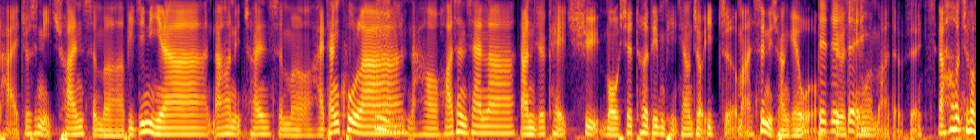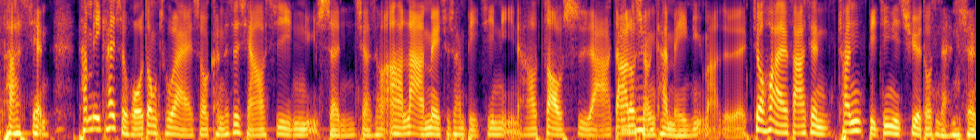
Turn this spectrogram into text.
牌，就是你穿什么比基尼啦，然后你穿什么海滩裤啦，然后花衬衫啦，然后你就可以去某些特定品相就一折嘛。是你传给我这个新闻嘛？对不对？然后就发现他们一开始活动出来的时候，可能是想要吸引女生，想说啊辣妹就穿比基尼，然后造势啊，大家都喜欢看美女嘛，对不对？就后来发现穿比基尼去的都是男生。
